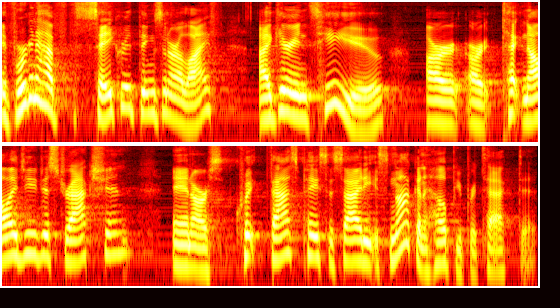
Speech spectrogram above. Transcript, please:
if we're going to have sacred things in our life, I guarantee you our, our technology distraction and our quick, fast paced society, it's not going to help you protect it.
